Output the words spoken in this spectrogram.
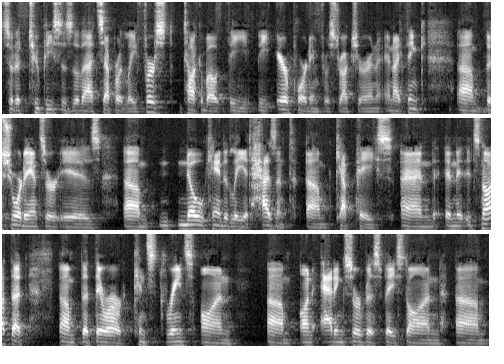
sort of two pieces of that separately. First, talk about the the airport infrastructure, and and I think um, the short answer is. Um, no, candidly, it hasn't um, kept pace, and and it's not that um, that there are constraints on um, on adding service based on um,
